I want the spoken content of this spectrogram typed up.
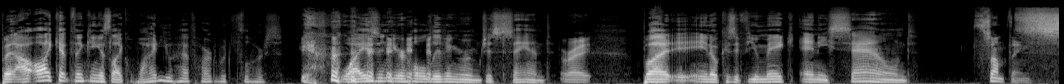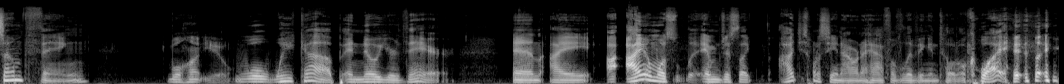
But all I kept thinking is like, why do you have hardwood floors? why isn't your whole living room just sand? Right. But you know, because if you make any sound, Something something will hunt you. will wake up and know you're there. And I, I, I almost am just like, I just want to see an hour and a half of living in total quiet. like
